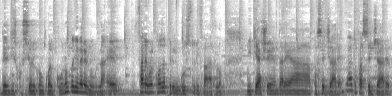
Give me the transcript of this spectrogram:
delle discussioni con qualcuno, non voglio avere nulla, è fare qualcosa per il gusto di farlo. Mi piace andare a passeggiare, vado a passeggiare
